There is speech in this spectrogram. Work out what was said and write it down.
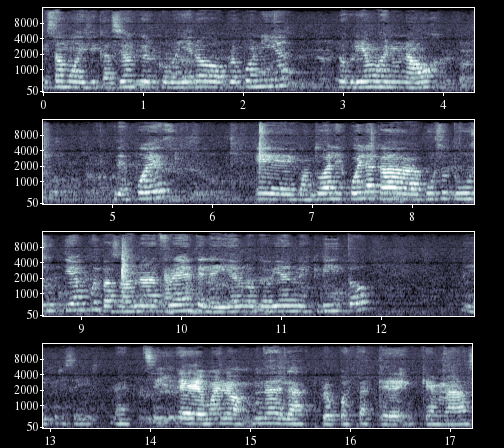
esa modificación que el compañero proponía, lo escribíamos en una hoja. Después eh, con toda la escuela, cada curso tuvo su tiempo y pasaban al frente, leían lo que habían escrito. Y seguir. Sí, eh, bueno, una de las propuestas que, más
